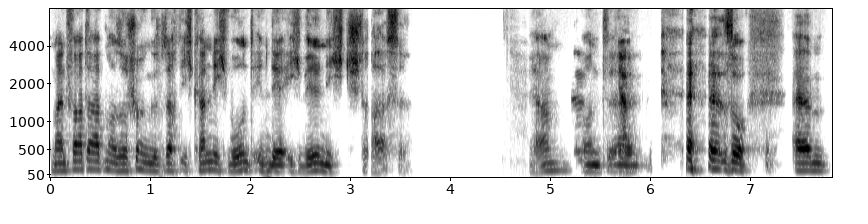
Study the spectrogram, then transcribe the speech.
mein Vater hat mal so schön gesagt, ich kann nicht, wohnt in der Ich will nicht Straße. Ja, und ja. äh, so. Ähm,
